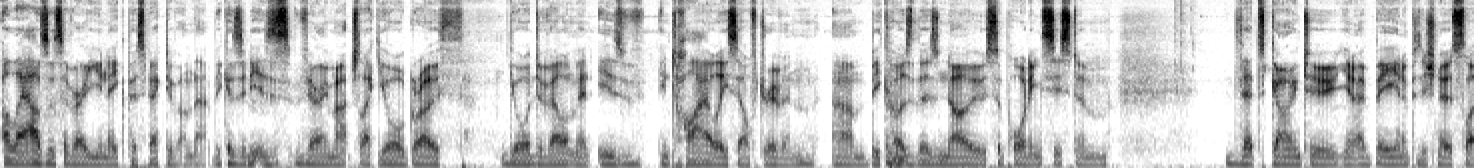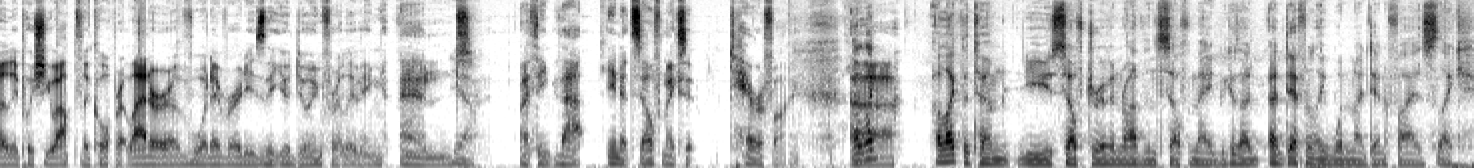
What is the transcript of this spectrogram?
allows us a very unique perspective on that because it is very much like your growth, your development is entirely self driven um, because there's no supporting system that's going to you know be in a position to slowly push you up the corporate ladder of whatever it is that you're doing for a living. And Yeah. i think that in itself makes it terrifying. I like Uh, I like the term you use self-driven rather than self-made because I, I definitely wouldn't identify as like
